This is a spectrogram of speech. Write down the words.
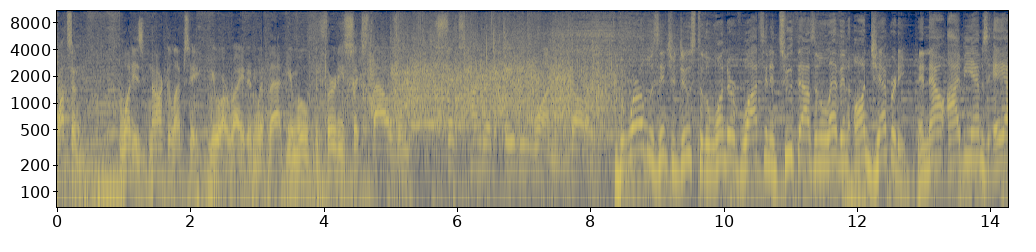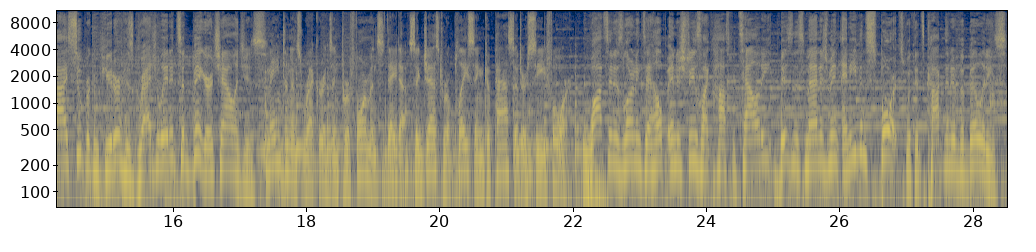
Watson. What is narcolepsy? You are right, and with that, you move to $36,681. The world was introduced to the wonder of Watson in 2011 on Jeopardy! And now IBM's AI supercomputer has graduated to bigger challenges. Maintenance records and performance data suggest replacing capacitor C4. Watson is learning to help industries like hospitality, business management, and even sports with its cognitive abilities.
